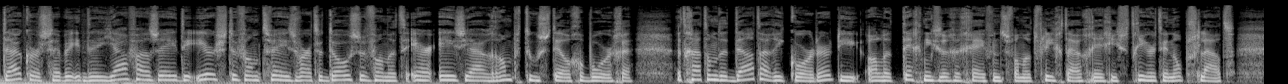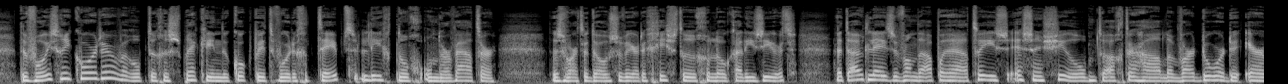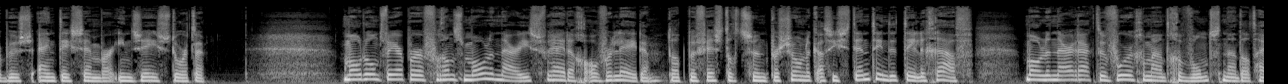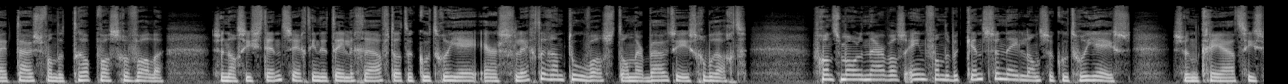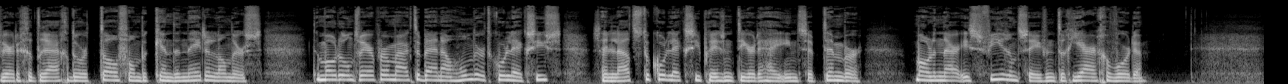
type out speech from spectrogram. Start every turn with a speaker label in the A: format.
A: Duikers hebben in de Javazee de eerste van twee zwarte dozen van het Air Asia ramptoestel geborgen. Het gaat om de datarecorder die alle technische gegevens van het vliegtuig registreert en opslaat. De voice recorder, waarop de gesprekken in de cockpit worden getaped, ligt nog onder water. De zwarte dozen werden gisteren gelokaliseerd. Het uitlezen van de apparaten is essentieel om te achterhalen waardoor de Airbus eind december in zee stortte. Modeontwerper Frans Molenaar is vrijdag overleden. Dat bevestigt zijn persoonlijk assistent in de Telegraaf. Molenaar raakte vorige maand gewond nadat hij thuis van de trap was gevallen. Zijn assistent zegt in de Telegraaf dat de couturier er slechter aan toe was dan naar buiten is gebracht. Frans Molenaar was een van de bekendste Nederlandse couturiers. Zijn creaties werden gedragen door tal van bekende Nederlanders. De modeontwerper maakte bijna 100 collecties. Zijn laatste collectie presenteerde hij in september. Molenaar is 74 jaar geworden.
